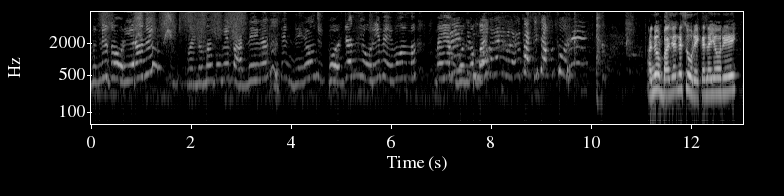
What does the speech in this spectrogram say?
Nagsorry ron eh. May naman kong ipati nga, hindi yung ko dyan, Yuri, may mga ma, may ambon ka ba? Wala nagpati sa ako, sorry. Ano ba yan? Nagsuri ka na, Yuri?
